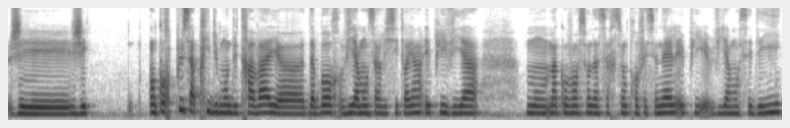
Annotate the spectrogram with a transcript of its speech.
j'ai encore plus appris du monde du travail, d'abord via mon service citoyen et puis via ma convention d'insertion professionnelle et puis via mon CDI.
